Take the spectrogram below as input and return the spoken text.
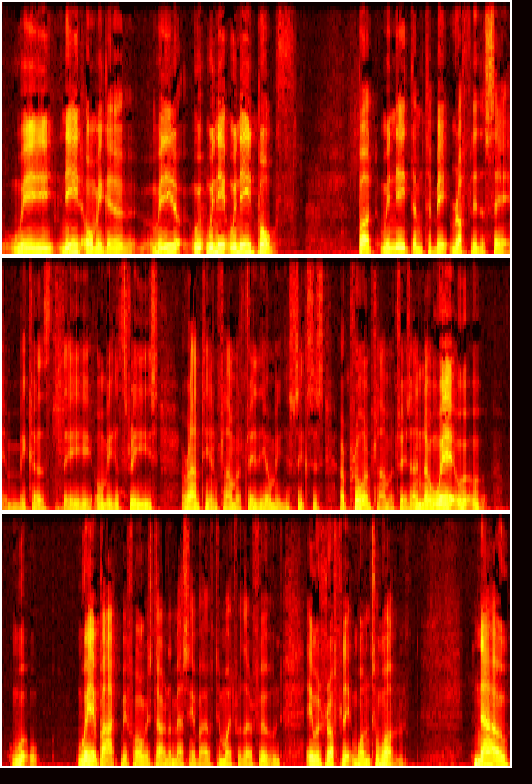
we need omega, we need, we need, we need both, but we need them to be roughly the same because the omega 3s are anti inflammatory, the omega 6s are pro inflammatories. And way, way back before we started messing about too much with our food, it was roughly one to one. Now,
